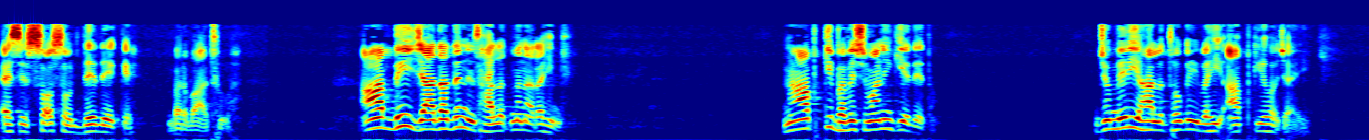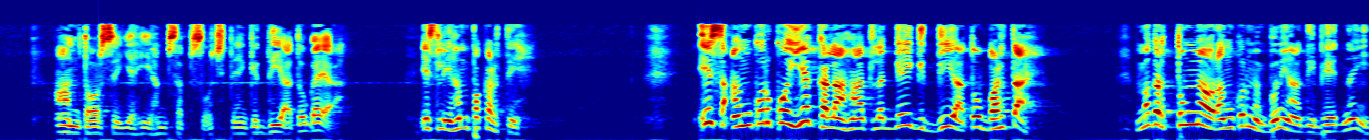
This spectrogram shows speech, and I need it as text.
ऐसे सौ सौ दे दे के बर्बाद हुआ। आप भी ज़्यादा दिन इस हालत में ना रहेंगे। मैं आपकी भविष्यवाणी किए देता हूँ। जो मेरी हालत हो गई, वही आपकी हो जाएगी। आमतौर से यही हम सब सोचते हैं कि दिया तो गया, इसलिए हम पकड़ते हैं। इस अंकुर को यह कला हाथ लग गई कि दिया तो बढ़ता है। मगर तुम में और अंकुर में बुनियादी भेद नहीं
